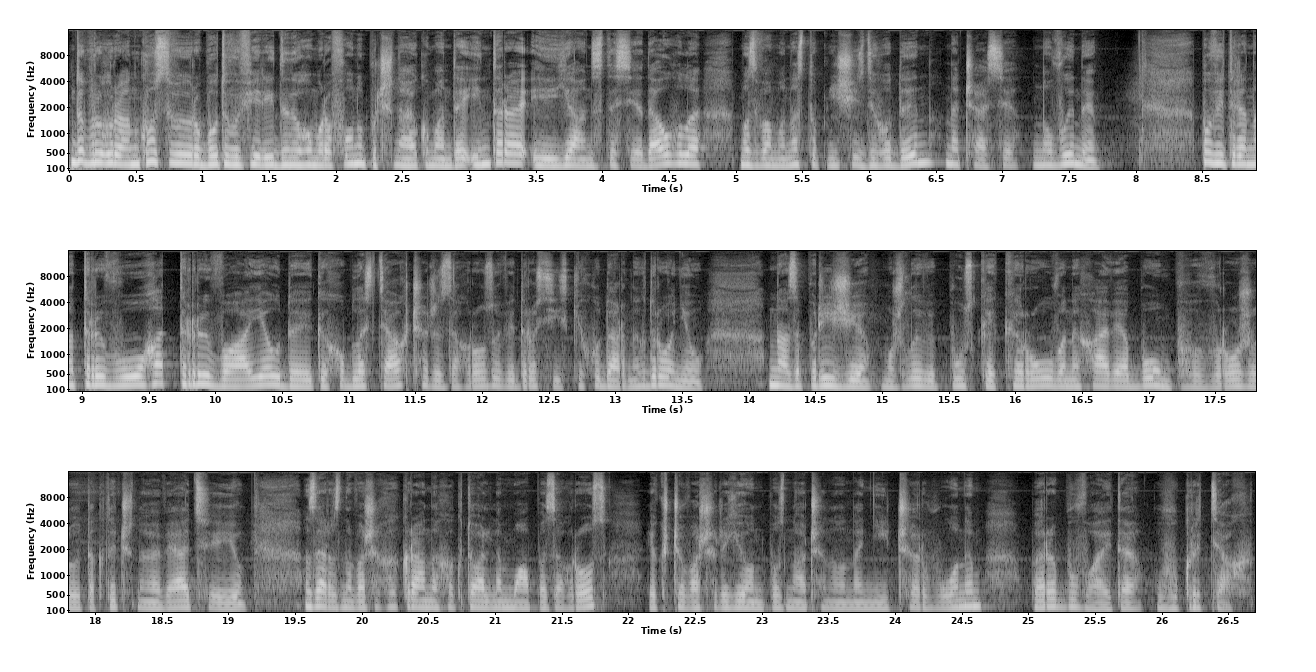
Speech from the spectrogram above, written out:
Доброго ранку. Свою роботу в ефірі єдиного марафону починає команда Інтера і я Анастасія Даугуле. Ми з вами наступні 6 годин на часі новини. Повітряна тривога триває у деяких областях через загрозу від російських ударних дронів. На Запоріжжі можливі пуски керованих авіабомб ворожою тактичною авіацією. Зараз на ваших екранах актуальна мапа загроз. Якщо ваш регіон позначено на ній червоним, перебувайте в укриттях.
